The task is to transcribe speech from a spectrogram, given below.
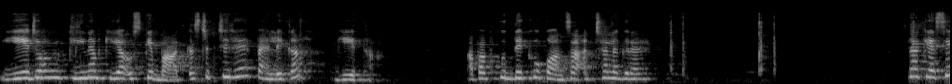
ये जो हम क्लीन अप किया, उसके बाद का स्ट्रक्चर है, पहले का ये था। अब आप खुद देखो कौन सा अच्छा लग रहा है। क्या कैसे?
